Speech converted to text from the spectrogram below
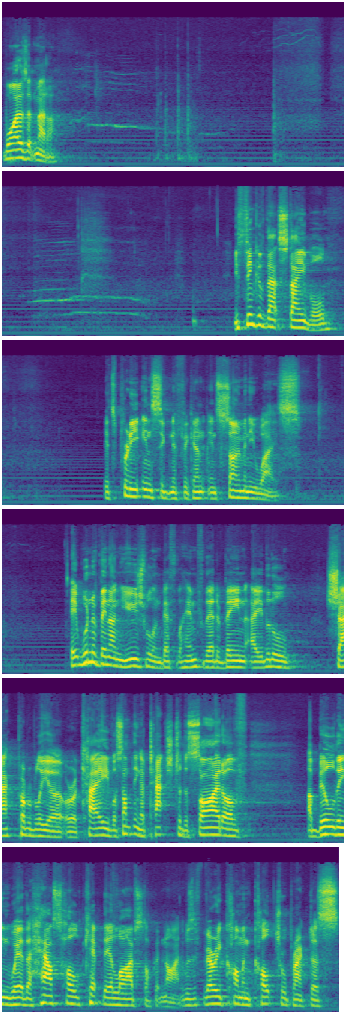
Why does it matter? You think of that stable it's pretty insignificant in so many ways. It wouldn't have been unusual in Bethlehem for there to have been a little shack, probably a, or a cave or something attached to the side of a building where the household kept their livestock at night. It was a very common cultural practice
